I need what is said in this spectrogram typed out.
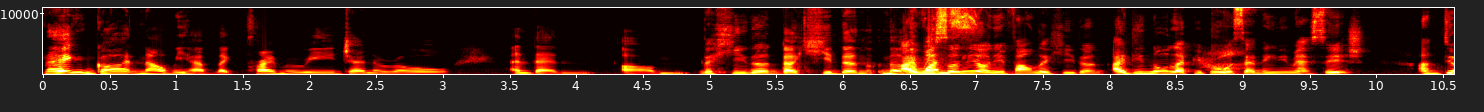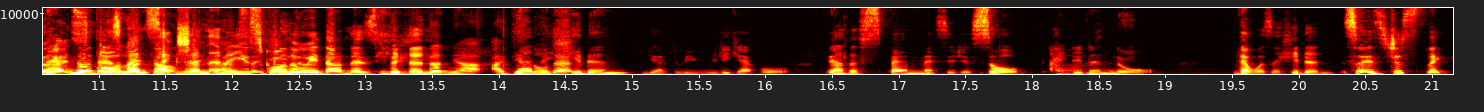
Thank God now we have like primary, general, and then um, The hidden. the hidden. No, the I ones- recently only found the hidden. I didn't know like people were sending me message until there- I no, there's like, one section, and then you scroll the way down. There's The hidden. hidden, yeah. I didn't yeah, know the that. hidden, you have to be really careful. They are the spam messages. So I Ah. didn't know there was a hidden. So it's just like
